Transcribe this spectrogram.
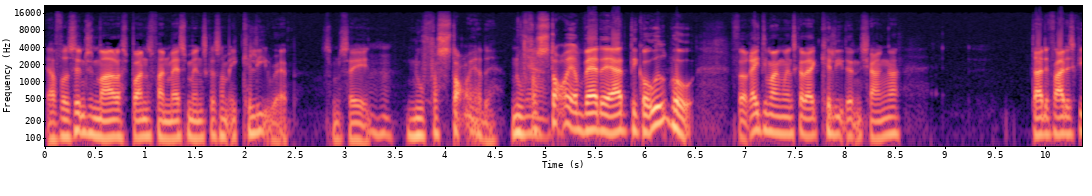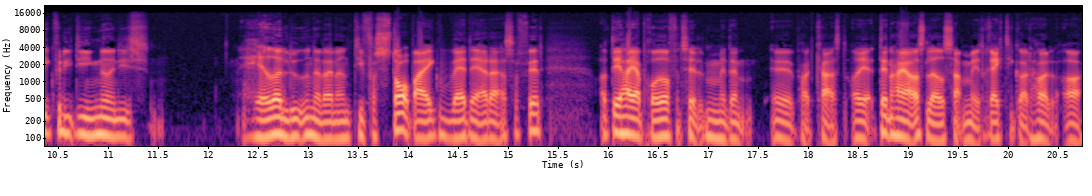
jeg har fået sindssygt meget respons fra en masse mennesker, som ikke kan lide rap, som sagde, mm-hmm. nu forstår jeg det. Nu yeah. forstår jeg, hvad det er, det går ud på. for rigtig mange mennesker, der ikke kan lide den genre, der er det faktisk ikke, fordi de ikke nødvendigvis hader lyden eller noget. De forstår bare ikke, hvad det er, der er så fedt. Og det har jeg prøvet at fortælle dem med den øh, podcast. Og ja, den har jeg også lavet sammen med et rigtig godt hold. Og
